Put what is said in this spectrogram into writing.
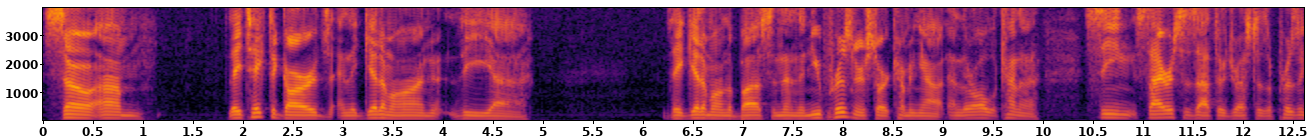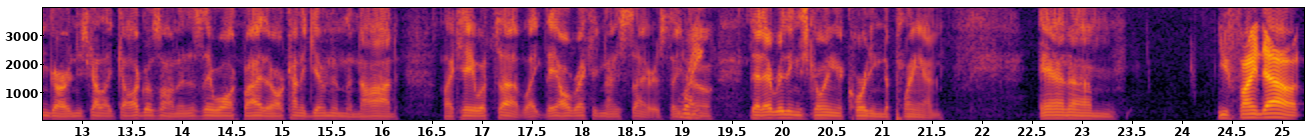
So um, they take the guards and they get them on the uh, they get them on the bus, and then the new prisoners start coming out, and they're all kind of seeing Cyrus is out there dressed as a prison guard, and he's got like goggles on, and as they walk by, they're all kind of giving him the nod, like, "Hey, what's up?" Like they all recognize Cyrus. They Right. know that everything's going according to plan, and um, you find out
